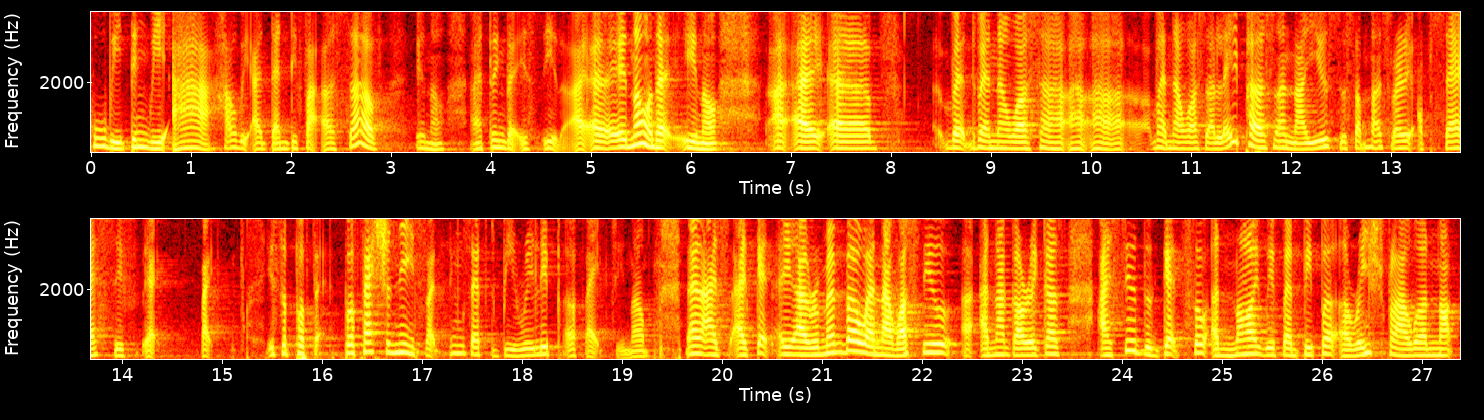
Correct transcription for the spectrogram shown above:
who we think we are, how we identify ourselves. You know, I think that is it. I, I, I know that you know, I, I uh, when, when I was a, a, when I was a layperson, I used to sometimes very obsessive, like, like it's a perfe- perfectionist. Like things have to be really perfect, you know. Then I, I get I remember when I was still uh, anagarikas, I still to get so annoyed with when people arrange flower not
